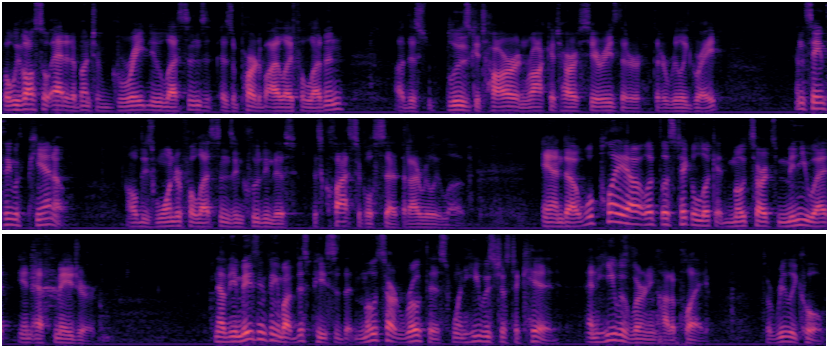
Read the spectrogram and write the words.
But we've also added a bunch of great new lessons as a part of iLife 11, uh, this blues guitar and rock guitar series that are, that are really great. And the same thing with piano. All these wonderful lessons, including this, this classical set that I really love. And uh, we'll play out, let, let's take a look at Mozart's Minuet in F major. Now, the amazing thing about this piece is that Mozart wrote this when he was just a kid, and he was learning how to play. So really cool.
